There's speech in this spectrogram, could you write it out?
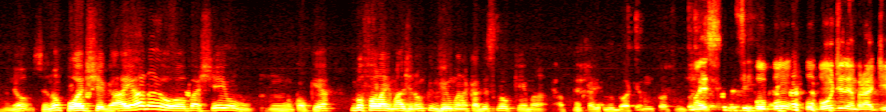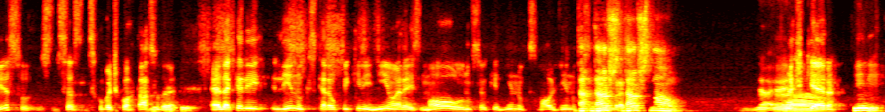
Entendeu? Você não pode chegar e, ah, não, eu baixei um, um qualquer não vou falar a imagem, não, que vem uma na cabeça, não queima a porcaria do Docker. Não tô, não tô Mas assim. o, bom, o bom de lembrar disso, desculpa te cortar, Sudé, é daquele Linux que era o pequenininho, era small, não sei o que, Linux, small Linux. Down, small. É, Acho que era. Mini.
